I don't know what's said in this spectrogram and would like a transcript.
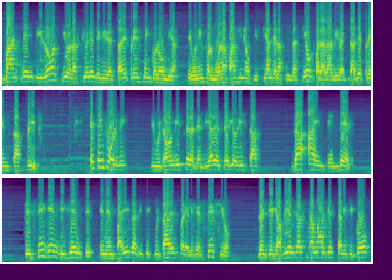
van 22 violaciones de libertad de prensa en Colombia, según informó la página oficial de la Fundación para la Libertad de Prensa, FLIPS. Este informe, divulgado en vísperas del Día del Periodista, da a entender que siguen vigentes en el país las dificultades para el ejercicio del que Gabriel García Márquez calificó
